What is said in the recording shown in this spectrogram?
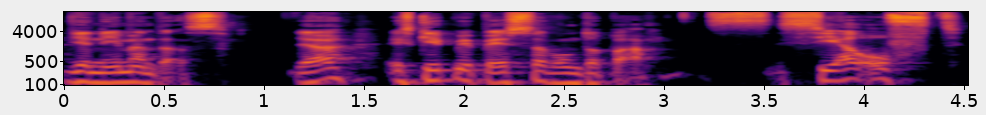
wir nehmen das. Ja, es geht mir besser, wunderbar. Sehr oft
